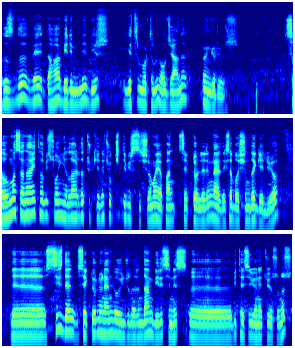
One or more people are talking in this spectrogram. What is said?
hızlı ve daha verimli bir yatırım ortamının olacağını öngörüyoruz. Savunma sanayi tabii son yıllarda Türkiye'de çok ciddi bir sıçrama yapan sektörlerin neredeyse başında geliyor. Ee, siz de sektörün önemli oyuncularından birisiniz. Ee, BİTES'i yönetiyorsunuz.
